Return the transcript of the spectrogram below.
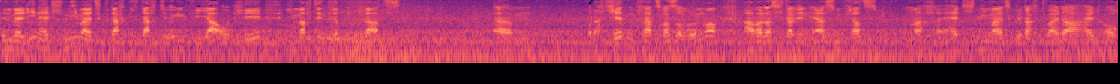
In Berlin hätte ich niemals gedacht. Ich dachte irgendwie, ja, okay, ich mache den dritten Platz. Ähm, oder vierten Platz, was auch immer. Aber dass ich da den ersten Platz mache, hätte ich niemals gedacht, weil da halt auch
